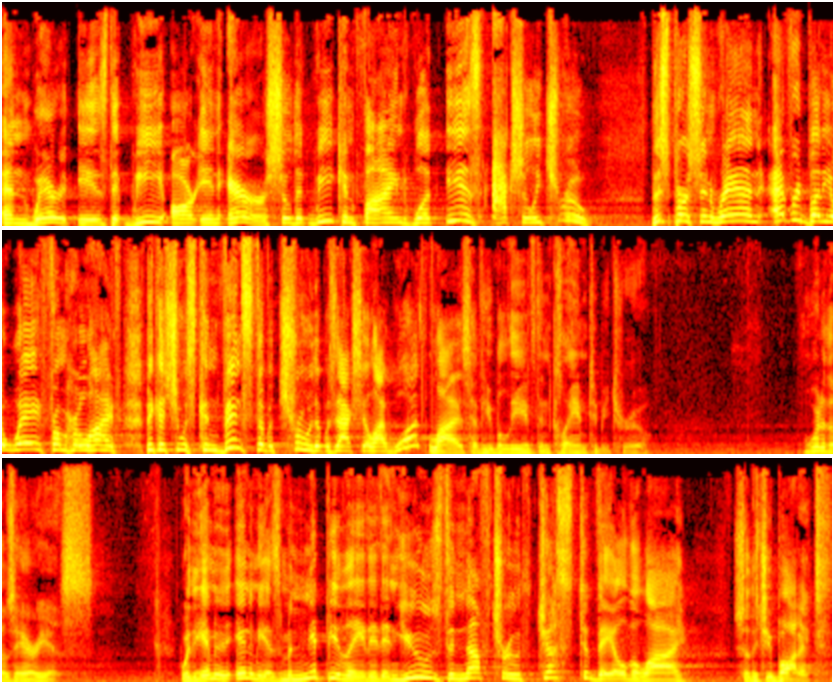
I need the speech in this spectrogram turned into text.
and where it is that we are in error so that we can find what is actually true. This person ran everybody away from her life because she was convinced of a truth that was actually a lie. What lies have you believed and claimed to be true? What are those areas where the enemy has manipulated and used enough truth just to veil the lie so that you bought it?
